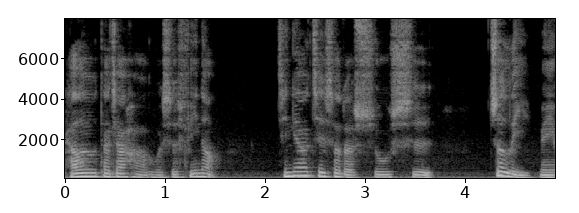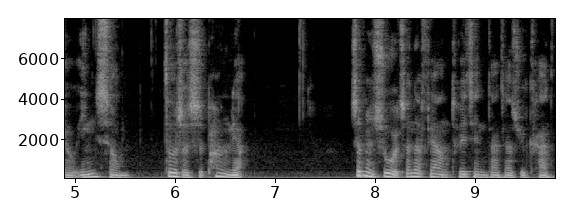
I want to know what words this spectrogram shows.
Hello，大家好，我是 Fino。今天要介绍的书是《这里没有英雄》，作者是胖鸟。这本书我真的非常推荐大家去看。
